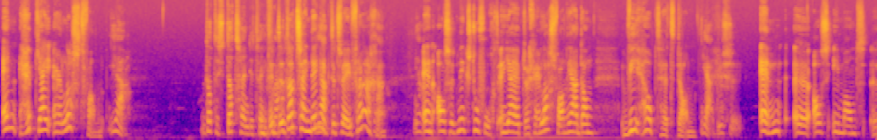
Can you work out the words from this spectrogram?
En heb jij er last van? Ja, dat, is, dat zijn de twee vragen. d- Dat zijn denk ik de twee vragen. Ja. En als het niks toevoegt en jij hebt er geen last van, ja, dan wie helpt het dan? Ja, dus eh, En eh, als iemand eh,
